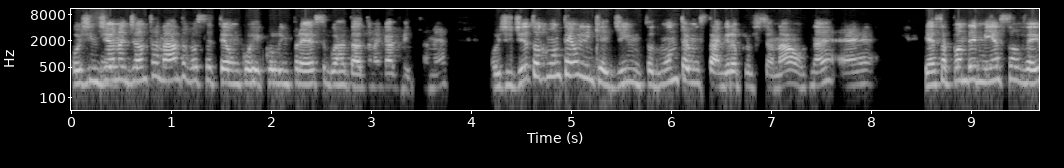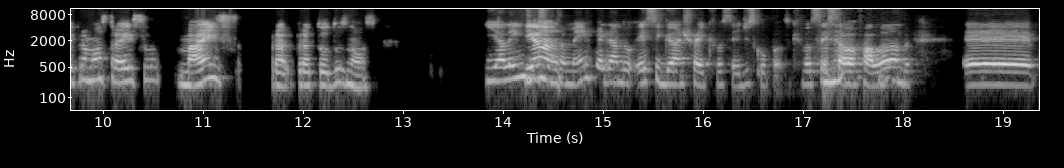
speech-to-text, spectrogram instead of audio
Hoje em dia não adianta nada você ter um currículo impresso guardado na gaveta, né? Hoje em dia todo mundo tem um LinkedIn, todo mundo tem um Instagram profissional, né? É, e essa pandemia só veio para mostrar isso mais para todos nós. E além disso e também, pegando esse gancho aí que você, desculpa, que você uhum. estava falando, é,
